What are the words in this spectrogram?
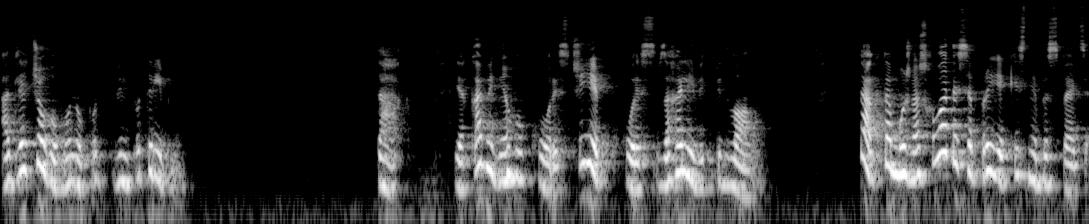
А для чого воно, він потрібний? Так, яка від нього користь? Чи є користь взагалі від підвалу? Так, там можна сховатися при якійсь небезпеці,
